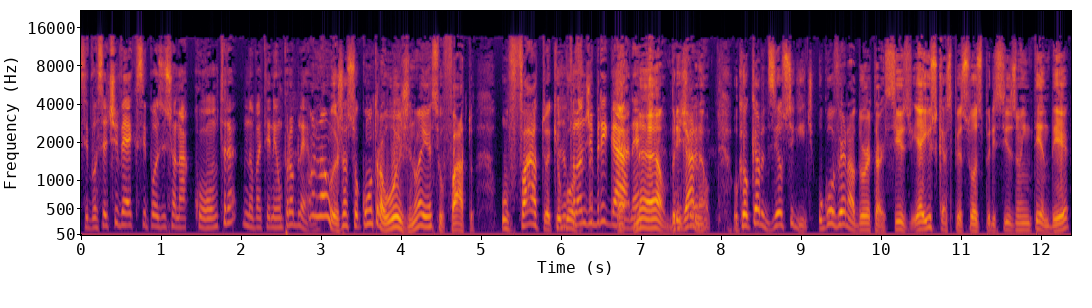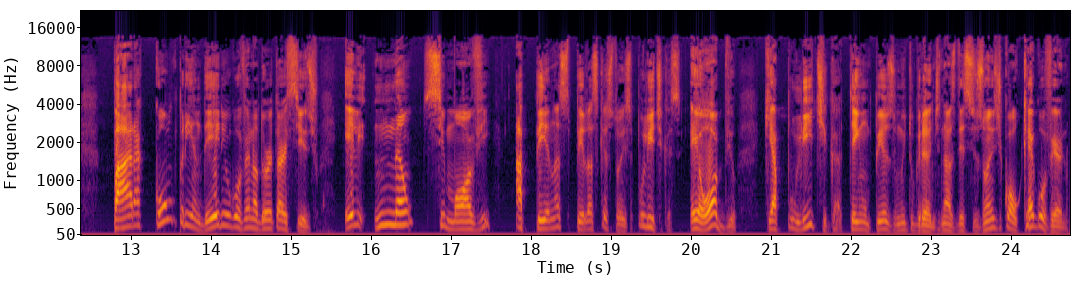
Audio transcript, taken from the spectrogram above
Se você tiver que se posicionar contra, não vai ter nenhum problema. Não, não eu já sou contra hoje, não é esse o fato. O fato é que eu o governo. falando de brigar, é, né? Não, brigar não. O que eu quero dizer é o seguinte: o governador Tarcísio, e é isso que as pessoas precisam entender para compreenderem o governador Tarcísio, ele não se move apenas pelas questões políticas. É óbvio que a política tem um peso muito grande nas decisões de qualquer governo.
